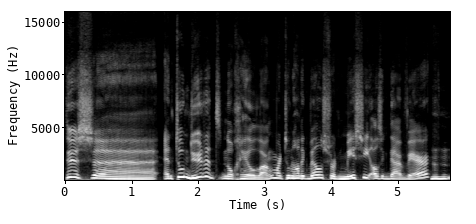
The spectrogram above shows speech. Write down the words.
Dus, eh, en toen duurde het nog heel lang. Maar toen had ik wel een soort missie. Als ik daar werk, Mhm.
